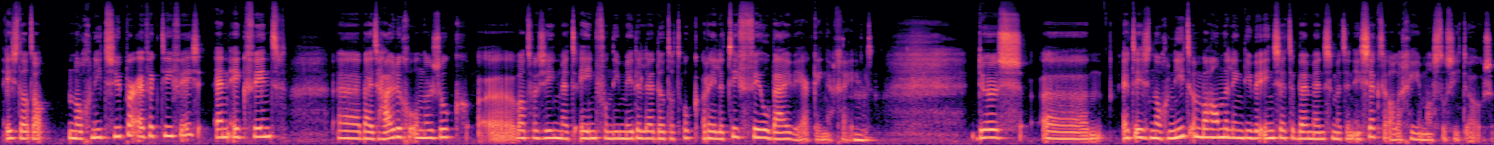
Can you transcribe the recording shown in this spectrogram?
is dat dat nog niet super effectief is. En ik vind uh, bij het huidige onderzoek, uh, wat we zien met een van die middelen, dat dat ook relatief veel bijwerkingen geeft. Hmm. Dus uh, het is nog niet een behandeling die we inzetten bij mensen met een insectenallergie en mastocytose.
